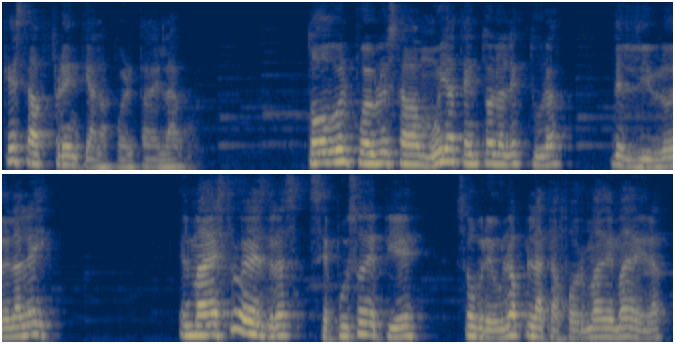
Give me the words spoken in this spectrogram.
que está frente a la puerta del agua. Todo el pueblo estaba muy atento a la lectura del libro de la ley. El maestro Esdras se puso de pie sobre una plataforma de madera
